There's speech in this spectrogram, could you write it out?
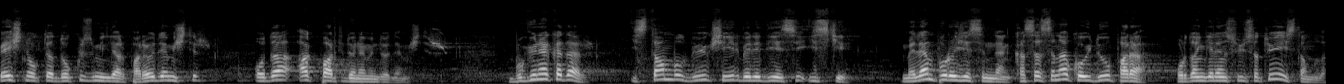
5.9 milyar para ödemiştir. O da AK Parti döneminde ödemiştir. Bugüne kadar İstanbul Büyükşehir Belediyesi İSKİ Melen projesinden kasasına koyduğu para, oradan gelen suyu satıyor ya İstanbul'a.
